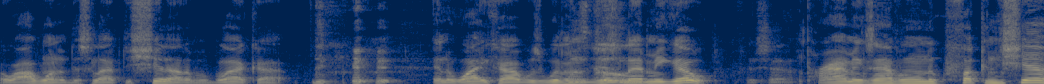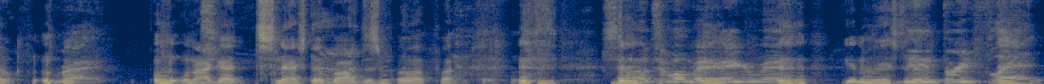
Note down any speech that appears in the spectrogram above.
Or I wanted to slap the shit out of a black cop, and the white cop was willing Was to just let me go. For sure. Prime example on the fucking show. Right. when I got snatched up out this motherfucker, Shout out to my man Angry Man. getting arrested. Did three flat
